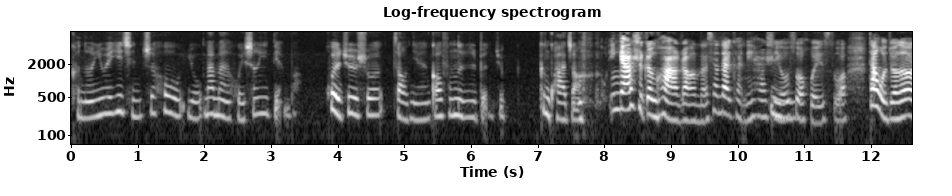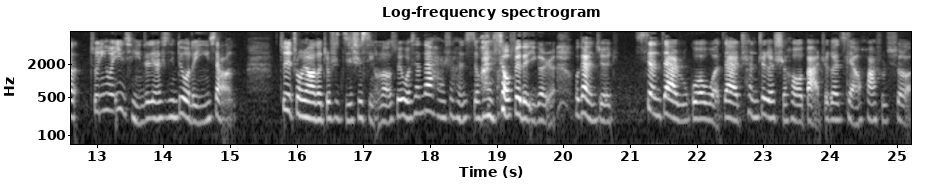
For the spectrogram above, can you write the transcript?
可能因为疫情之后有慢慢回升一点吧，或者就是说早年高峰的日本就更夸张，应该是更夸张的，现在肯定还是有所回缩。但我觉得就因为疫情这件事情对我的影响，最重要的就是及时行乐，所以我现在还是很喜欢 消费的一个人，我感觉。现在如果我在趁这个时候把这个钱花出去了，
